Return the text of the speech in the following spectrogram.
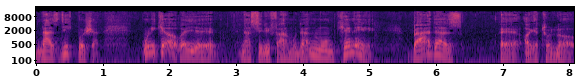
نزدیک باشن. اونی که آقای نصیری فرمودن ممکنه بعد از آیت الله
